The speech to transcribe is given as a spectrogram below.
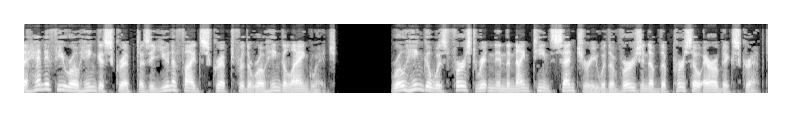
The Hanifi Rohingya script is a unified script for the Rohingya language. Rohingya was first written in the 19th century with a version of the Perso-Arabic script.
